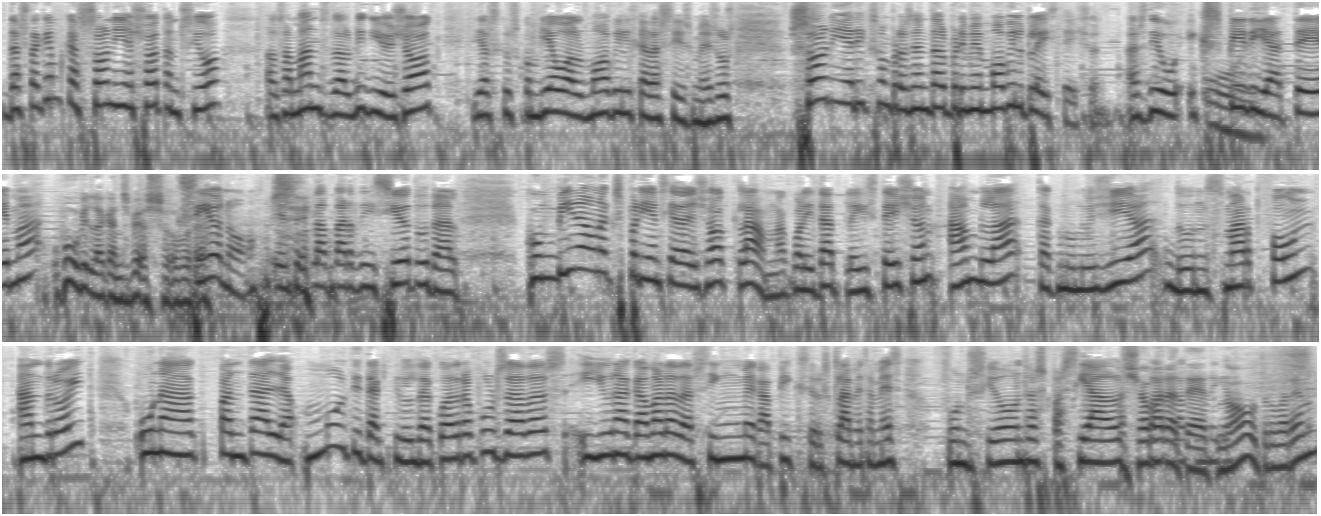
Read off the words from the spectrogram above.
destaquem que Sony, això, atenció, els amants del videojoc i els que us canvieu el mòbil cada sis mesos. Sony Ericsson presenta el primer mòbil PlayStation. Es diu Xperia TM. Ui, la que ens ve a sobre. Sí o no? És la perdició total. Combina una experiència de joc, clar, amb una qualitat PlayStation, amb la tecnologia d'un smartphone Android, una pantalla multitàctil de 4 polzades i una càmera de 5 megapíxels. Clar, clar, a més a més, funcions especials... Això baratet, no? Ho trobarem?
